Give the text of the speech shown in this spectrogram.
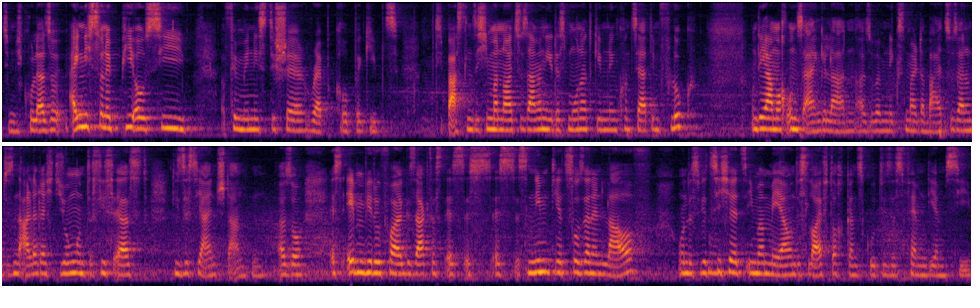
ziemlich cool. Also eigentlich so eine POC-feministische Rap-Gruppe gibt es. Die basteln sich immer neu zusammen, jedes Monat geben den Konzert im Flug. Und die haben auch uns eingeladen, also beim nächsten Mal dabei zu sein. Und die sind alle recht jung und das ist erst dieses Jahr entstanden. Also es eben, wie du vorher gesagt hast, es, es, es, es nimmt jetzt so seinen Lauf und es wird sicher jetzt immer mehr und es läuft auch ganz gut, dieses FemDMC.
